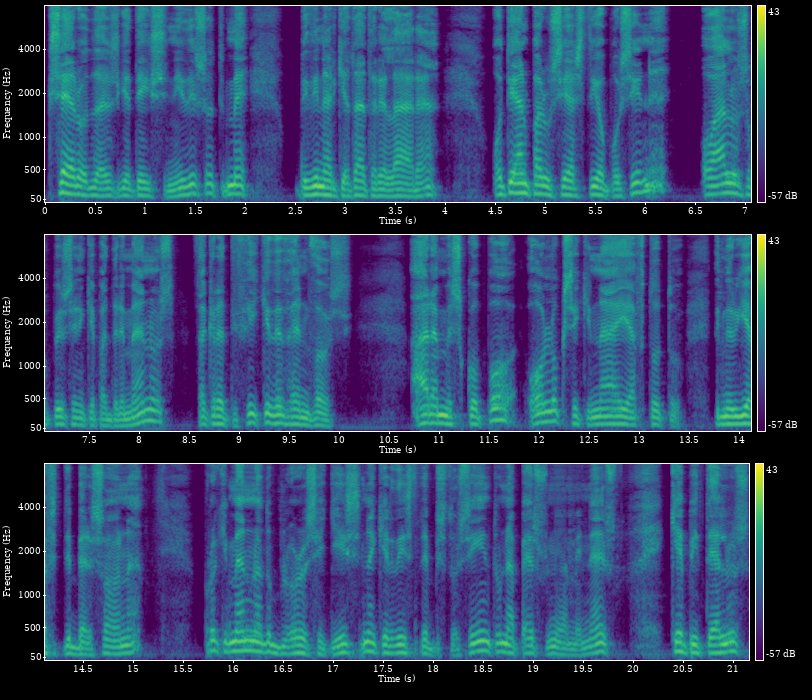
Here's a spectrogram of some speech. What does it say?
ξέροντας γιατί έχει συνείδηση ότι με, επειδή είναι αρκετά τρελάρα ότι αν παρουσιαστεί όπως είναι ο άλλος ο οποίος είναι και παντρεμένος θα κρατηθεί και δεν θα ενδώσει. Άρα με σκοπό όλο ξεκινάει αυτό το, δημιουργεί αυτή την περσόνα προκειμένου να τον προσεγγίσει, να κερδίσει την εμπιστοσύνη του, να πέσουν οι αμυνές του και επιτέλους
